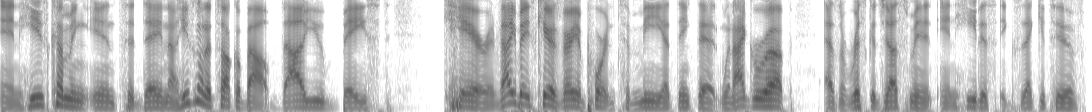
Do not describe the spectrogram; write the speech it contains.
and he's coming in today. Now he's going to talk about value based care and value based care is very important to me. I think that when I grew up as a risk adjustment and HEDIS executive,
